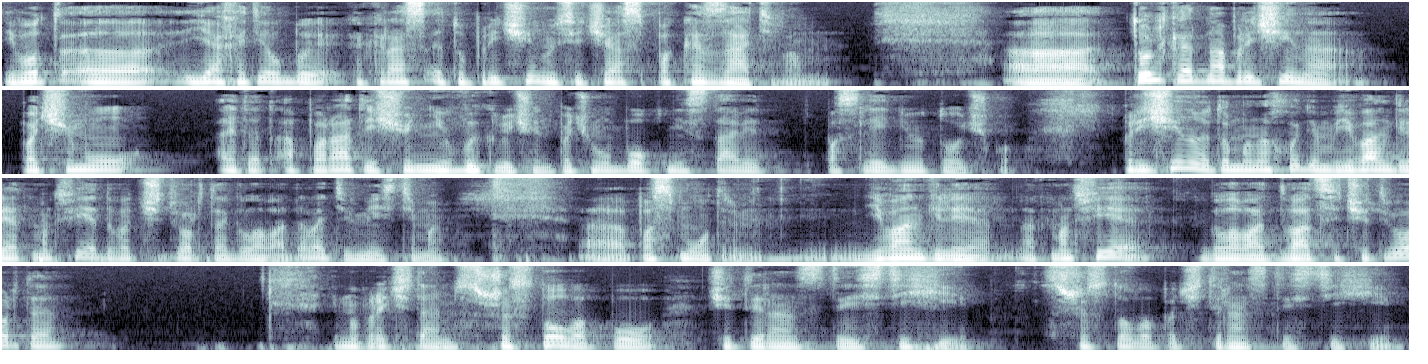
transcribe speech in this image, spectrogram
И вот э, я хотел бы как раз эту причину сейчас показать вам. Э, только одна причина, почему этот аппарат еще не выключен, почему Бог не ставит последнюю точку. Причину эту мы находим в Евангелии от Матфея, 24 глава. Давайте вместе мы э, посмотрим. Евангелие от Матфея, глава 24, и мы прочитаем с 6 по 14 стихи. С 6 по 14 стихи.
